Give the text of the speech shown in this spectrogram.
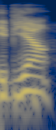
Eh bien,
